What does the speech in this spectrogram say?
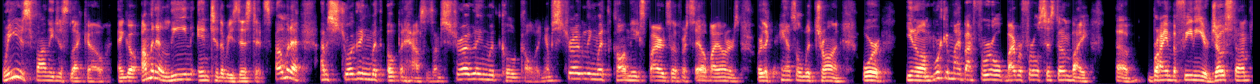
When you just finally just let go and go, I'm going to lean into the resistance. I'm going to, I'm struggling with open houses. I'm struggling with cold calling. I'm struggling with calling the expired stuff for sale by owners or the cancel withdrawn. Or, you know, I'm working my by referral, by referral system by uh, Brian Buffini or Joe Stumpf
